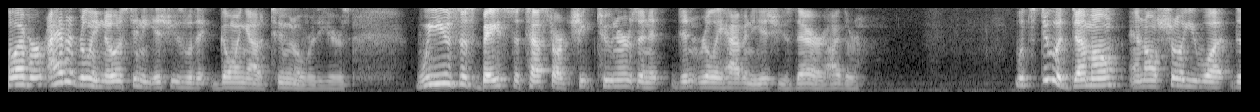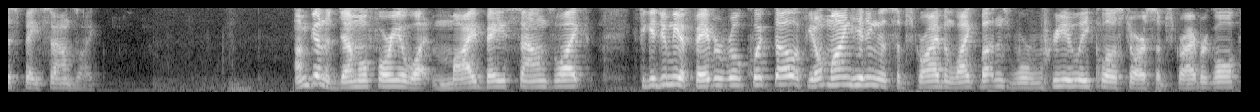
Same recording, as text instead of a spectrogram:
However, I haven't really noticed any issues with it going out of tune over the years. We used this bass to test our cheap tuners and it didn't really have any issues there either. Let's do a demo and I'll show you what this bass sounds like. I'm going to demo for you what my bass sounds like. If you could do me a favor real quick though, if you don't mind hitting the subscribe and like buttons, we're really close to our subscriber goal.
